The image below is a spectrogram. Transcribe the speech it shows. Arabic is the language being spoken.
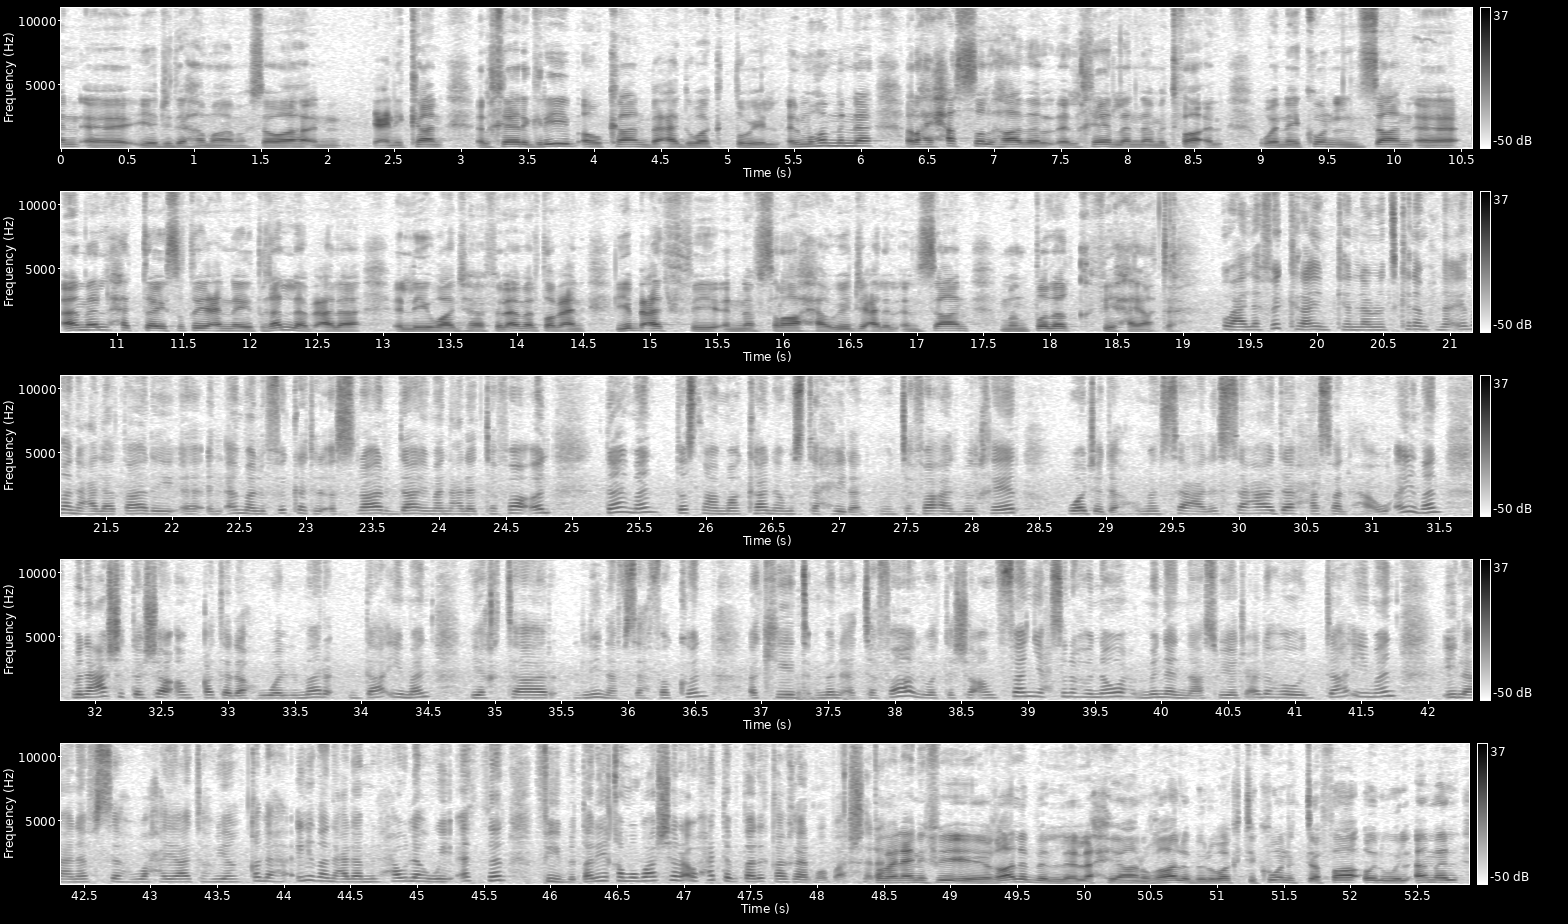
يجده أمامه سواء يعني كان الخير قريب أو كان بعد وقت طويل. المهم إنه راح يحصل هذا الخير لأنه متفائل وإنه يكون الانسان أمل حتى يستطيع انه يتغلب على اللي يواجهه في الأمل. طبعا يبعث في النفس راحة ويجعل الإنسان منطلق في حياته. وعلى فكرة يمكن لو نتكلم إحنا أيضا على طاري الأمل وفكرة الإصرار دائما على التفاؤل دائما تصنع ما كان مستحيلا ومن تفاءل بالخير وجده ومن سعى للسعادة حصلها. وأيضا من عاش التشاؤم قتله والمرء دائما يختار لنفسه. فكن أكيد من التفاؤل والتشاؤم. فن يحسنه نوع من الناس ويجعله دائما إلى نفسه وحياته وينقلها أيضا على من حوله ويأثر فيه بطريقة مباشرة أو حتى بطريقة غير مباشرة. طبعا يعني في غالب الأحيان وغالب الوقت يكون التفاؤل والأمل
